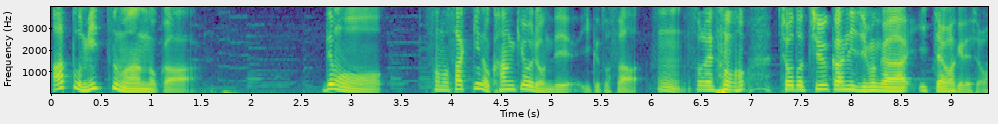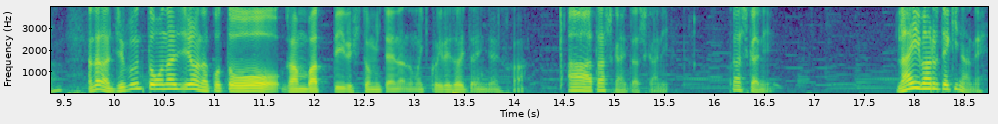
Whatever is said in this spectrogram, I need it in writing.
あと3つもあんのか。でもそのさっきの環境論でいくとさ、そうん。それの ちょうど中間に自分が行っちゃうわけでしょ？だから自分と同じようなことを頑張っている人みたいなのも一個入れといたらいいんじゃないですか？ああ確かに確かに。確かに。ライバル的なね。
